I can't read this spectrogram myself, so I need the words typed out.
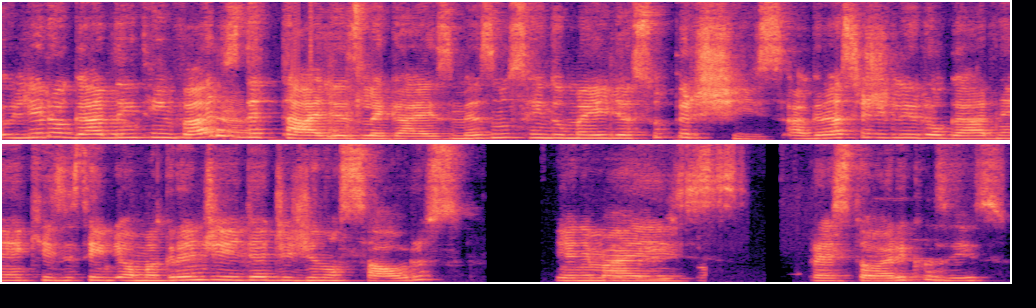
O Little Garden tem vários detalhes legais, mesmo sendo uma ilha super X. A graça de Little Garden é que existem é uma grande ilha de dinossauros e animais pré-históricos, isso.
